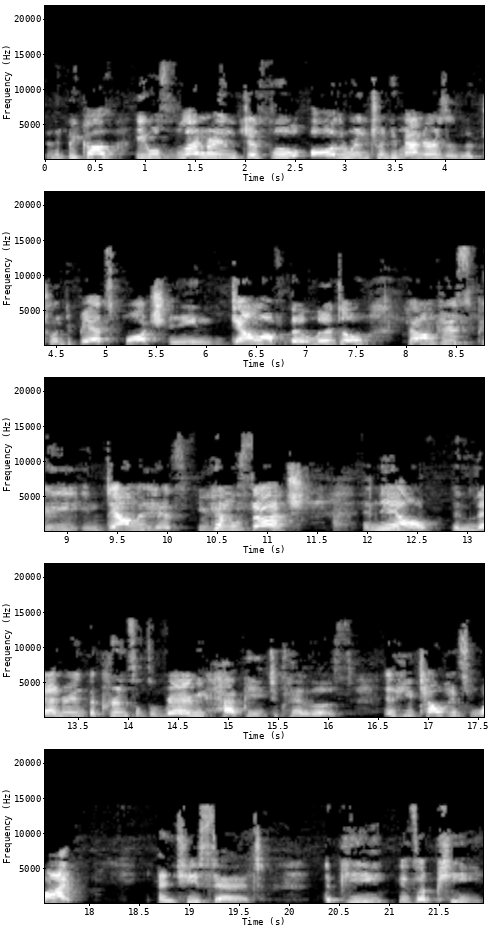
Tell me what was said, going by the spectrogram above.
And because he was learning just little order in twenty manners and the twenty beds watch and down off the little foundry's pea and down the heads, you can such. And now, Leonard the prince was very happy to Kansas, and he told his wife, and he said, "The pea is a pea.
